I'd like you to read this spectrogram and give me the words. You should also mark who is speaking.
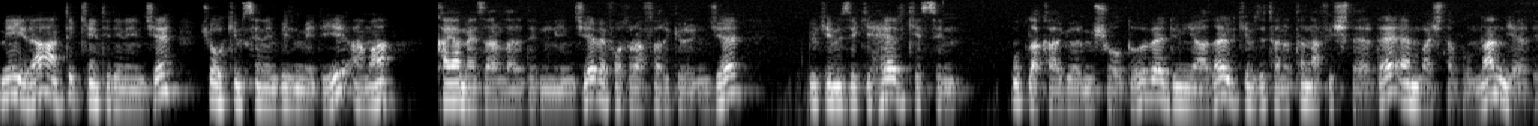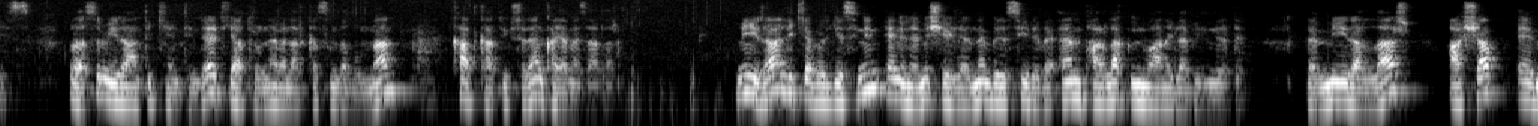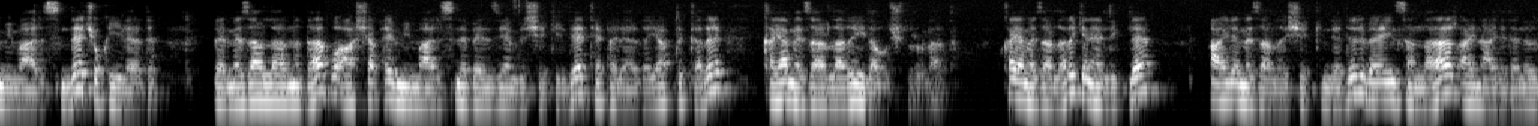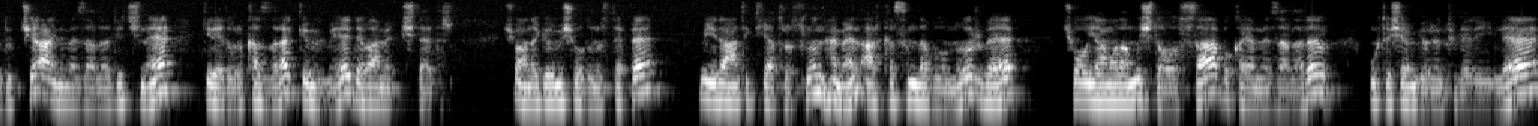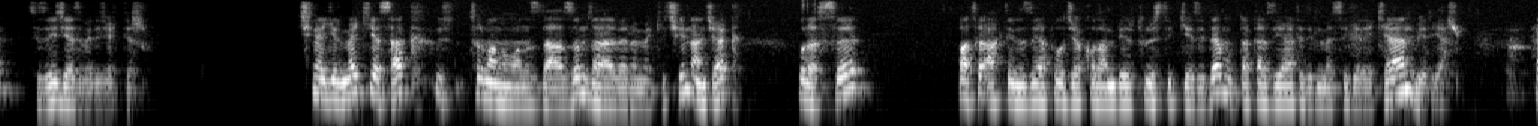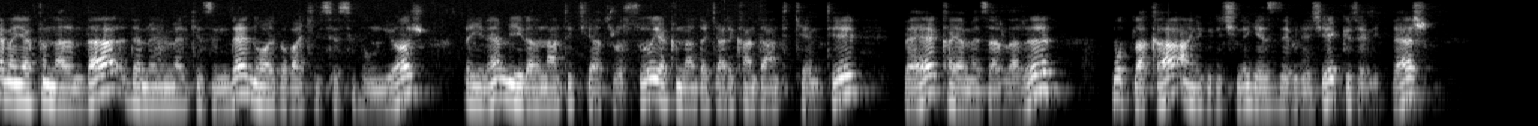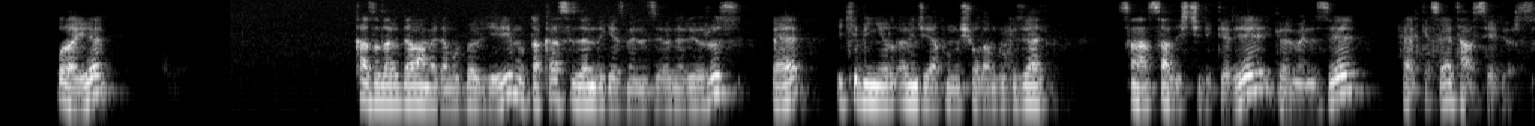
Speaker 1: Mira antik kenti denince çoğu kimsenin bilmediği ama kaya mezarları denilince ve fotoğrafları görünce ülkemizdeki herkesin mutlaka görmüş olduğu ve dünyada ülkemizi tanıtan afişlerde en başta bulunan yerdeyiz. Burası Mira Antik Kenti'nde tiyatronun hemen arkasında bulunan kat kat yükselen kaya mezarları. Mira, Likya bölgesinin en önemli şehirlerinden birisiydi ve en parlak ünvanıyla bilinirdi. Ve Miralılar ahşap ev mimarisinde çok iyilerdi. Ve mezarlarını da bu ahşap ev mimarisine benzeyen bir şekilde tepelerde yaptıkları kaya mezarlarıyla oluştururlardı. Kaya mezarları genellikle aile mezarlığı şeklindedir ve insanlar aynı aileden öldükçe aynı mezarların içine geriye doğru kazılarak gömülmeye devam etmişlerdir. Şu anda görmüş olduğunuz tepe Mira Antik Tiyatrosu'nun hemen arkasında bulunur ve çoğu yağmalanmış da olsa bu kaya mezarları muhteşem görüntüleriyle sizi cezbedecektir. İçine girmek yasak. Tırmanmamanız lazım zarar vermemek için. Ancak burası Batı Akdeniz'de yapılacak olan bir turistik gezide mutlaka ziyaret edilmesi gereken bir yer. Hemen yakınlarında Demre'nin merkezinde Noel Baba Kilisesi bulunuyor. Ve yine Mira'nın Antik Tiyatrosu, yakınlardaki Arikante Antik Kenti ve Kaya Mezarları mutlaka aynı gün içinde gezilebilecek güzellikler. Burayı kazıları devam eden bu bölgeyi mutlaka sizlerin de gezmenizi öneriyoruz ve 2000 yıl önce yapılmış olan bu güzel sanatsal işçilikleri görmenizi herkese tavsiye ediyoruz.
